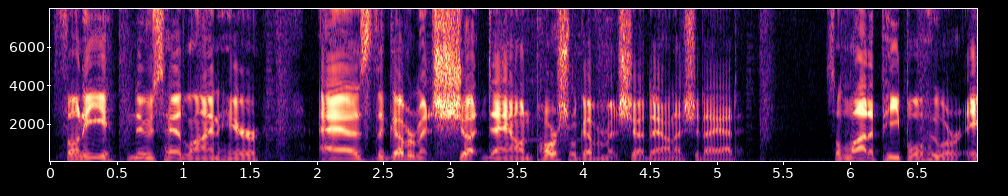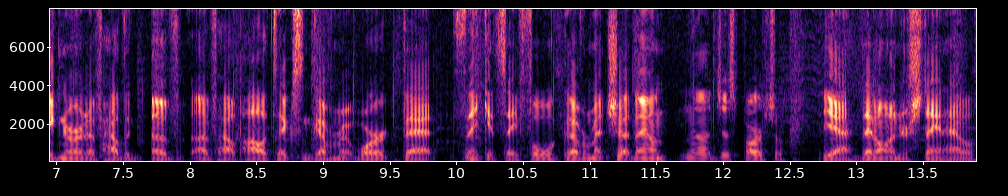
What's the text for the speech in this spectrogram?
funny news headline here as the government shut down, partial government shutdown, I should add. It's a lot of people who are ignorant of how the of, of how politics and government work that think it's a full government shutdown. No, just partial. Yeah, they don't understand how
